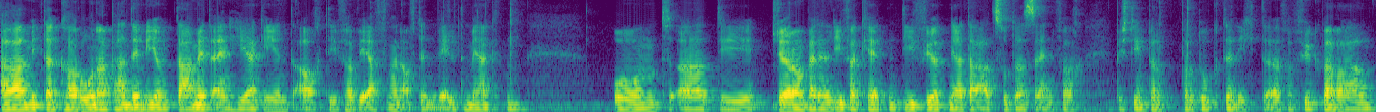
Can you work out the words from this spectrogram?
äh, mit der Corona-Pandemie und damit einhergehend auch die Verwerfungen auf den Weltmärkten und äh, die Störung bei den Lieferketten, die führten ja dazu, dass einfach bestimmte Produkte nicht äh, verfügbar waren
